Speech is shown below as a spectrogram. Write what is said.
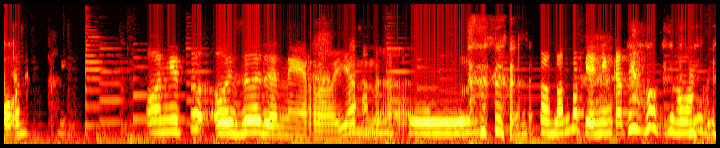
Oh, On itu Ozo dan Nero. Ya Benar. ampun. Maksa banget ya nyingkatnya banget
